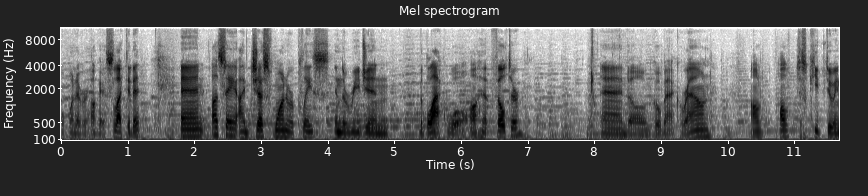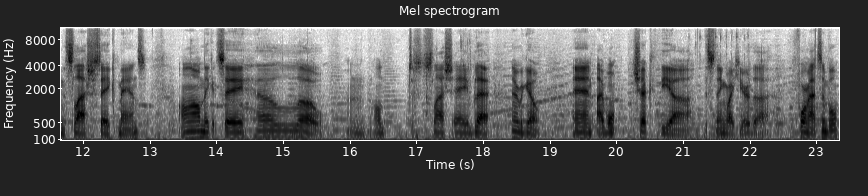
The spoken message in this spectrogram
oh, whatever, okay, selected it. And let's say I just want to replace in the region the black wool. I'll hit filter, and I'll go back around. I'll, I'll just keep doing the slash say commands. I'll make it say hello, and I'll just slash a blah. There we go and I won't check the uh, this thing right here, the format symbol,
